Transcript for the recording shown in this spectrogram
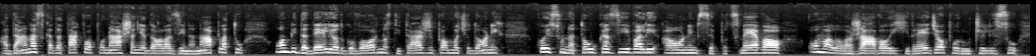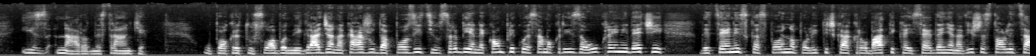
a danas kada takvo ponašanje dolazi na naplatu, on bi da deli odgovornost i traži pomoć od onih koji su na to ukazivali, a on im se podsmevao, omalovažavao ih i vređao, poručili su iz Narodne stranke. U pokretu slobodnih građana kažu da poziciju Srbije ne komplikuje samo kriza u Ukrajini, već i decenijska spoljno-politička akrobatika i sedenje na više stolica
